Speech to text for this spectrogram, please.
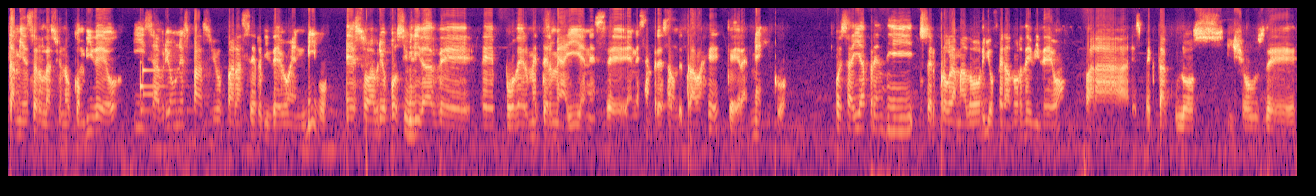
también se relacionó con video y se abrió un espacio para hacer video en vivo. Eso abrió posibilidad de, de poder meterme ahí en, ese, en esa empresa donde trabajé, que era en México pues ahí aprendí ser programador y operador de video para espectáculos y shows de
